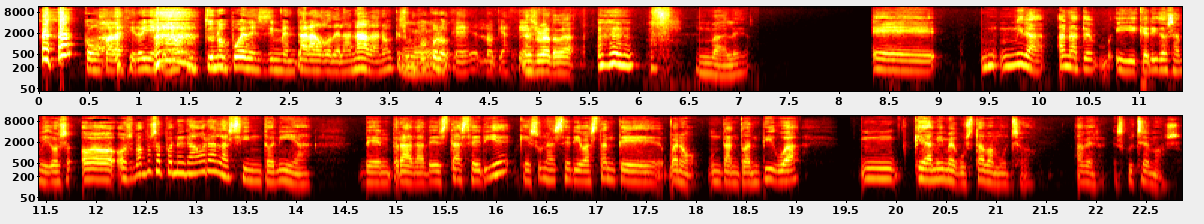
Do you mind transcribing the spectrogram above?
Como para decir, oye, que no, tú no puedes inventar algo de la nada, ¿no? Que es un poco lo que, lo que hacía. Es verdad. vale. Eh, mira, Ana te- y queridos amigos, o- os vamos a poner ahora la sintonía de entrada de esta serie, que es una serie bastante, bueno, un tanto antigua, mm, que a mí me gustaba mucho. A ver, escuchemos.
